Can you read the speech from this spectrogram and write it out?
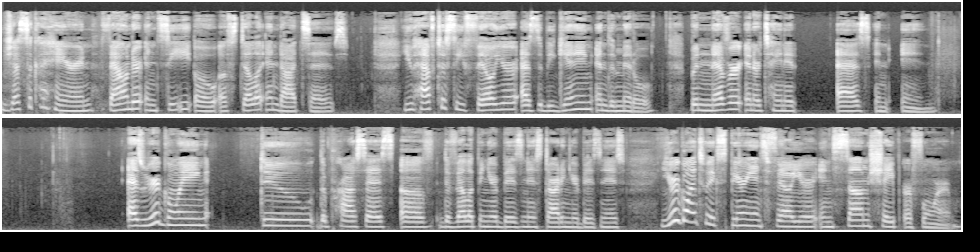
Jessica Herrin, founder and CEO of Stella and Dot, says, You have to see failure as the beginning and the middle, but never entertain it as an end. As we're going through the process of developing your business, starting your business, you're going to experience failure in some shape or form.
